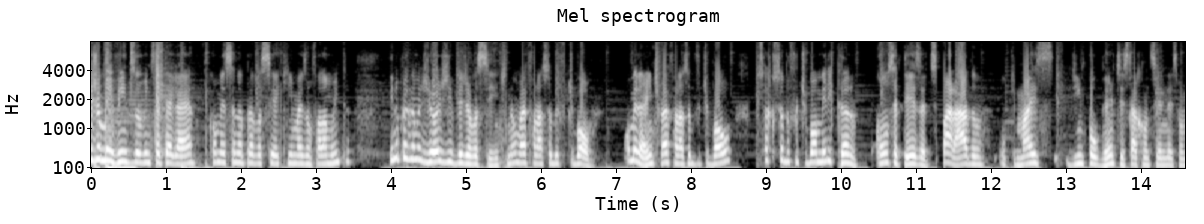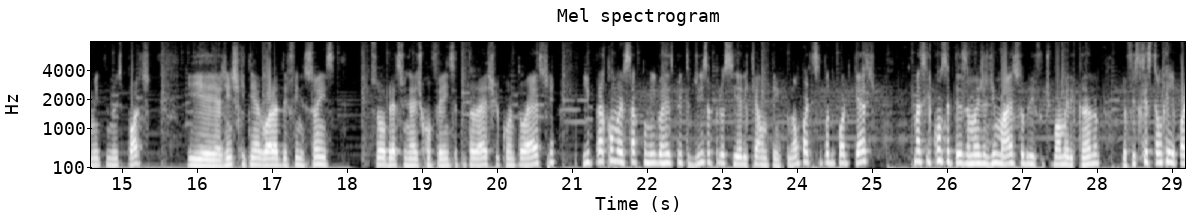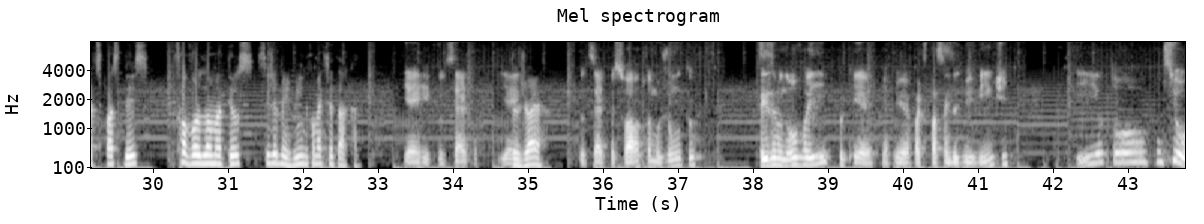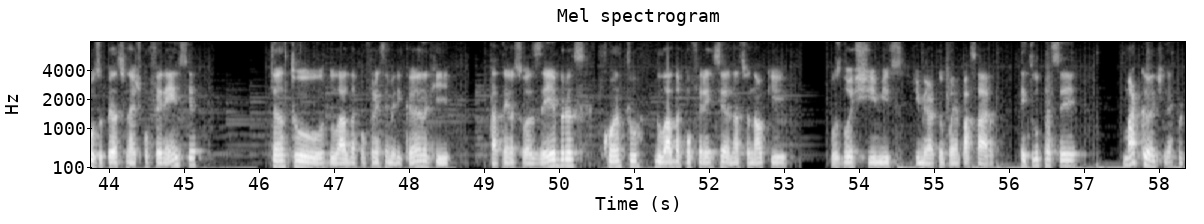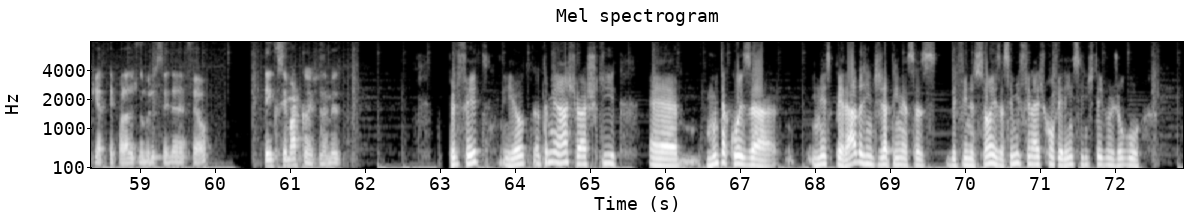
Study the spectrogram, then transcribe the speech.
Sejam bem-vindos, ouvintes da THE. Começando para você aqui mais um Fala Muito. E no programa de hoje, veja você, a gente não vai falar sobre futebol. Ou melhor, a gente vai falar sobre futebol, só que sobre futebol americano. Com certeza, disparado, o que mais de empolgante está acontecendo nesse momento no esporte. E a gente que tem agora definições sobre as finais de conferência tanto leste quanto oeste. E para conversar comigo a respeito disso, eu trouxe ele que há um tempo não participa do podcast, mas que com certeza manja demais sobre futebol americano. Eu fiz questão que ele participasse desse. Por favor, Luan Matheus, seja bem-vindo. Como é que você tá, cara? E aí, Henrique, tudo certo? E aí? Tudo jóia? Tudo certo, pessoal? Tamo junto. Feliz ano novo aí, porque é minha primeira participação em 2020. E eu tô ansioso pelas finais de conferência, tanto do lado da conferência americana, que tá tendo as suas zebras, quanto do lado da conferência nacional, que os dois times de melhor campanha passaram. Tem tudo para ser marcante, né? Porque a temporada de número 100 da NFL tem que ser marcante, não é mesmo? Perfeito. E eu, eu também acho. Eu acho que é, muita coisa inesperada a gente já tem nessas definições. As semifinais de conferência a gente teve um jogo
